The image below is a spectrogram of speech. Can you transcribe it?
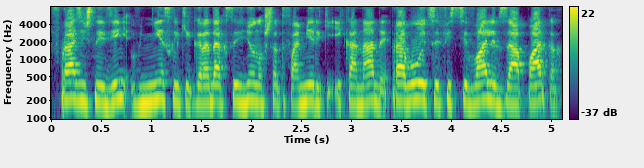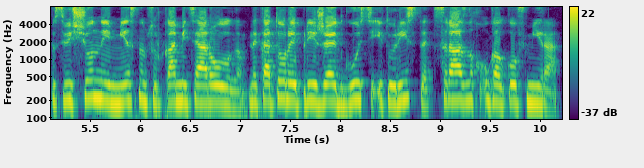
В праздничный день в нескольких городах Соединенных Штатов Америки и Канады проводятся фестивали в зоопарках, посвященные местным суркам-метеорологам, на которые приезжают гости и туристы с разных уголков мира.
